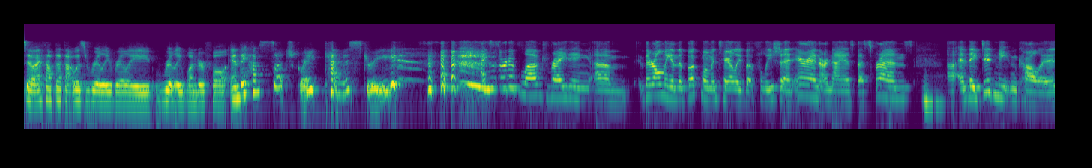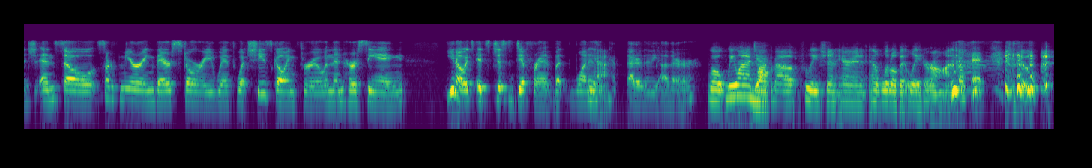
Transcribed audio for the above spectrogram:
so I thought that that was really, really, really wonderful, and they have such great chemistry. I sort of loved writing. Um, they're only in the book momentarily, but Felicia and Aaron are Naya's best friends, mm-hmm. uh, and they did meet in college, and so sort of mirroring their story with what she's going through, and then her seeing, you know, it's it's just different, but one is kind of better than the other. Well, we want to talk yeah. about Felicia and Aaron a little bit later on. Okay.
